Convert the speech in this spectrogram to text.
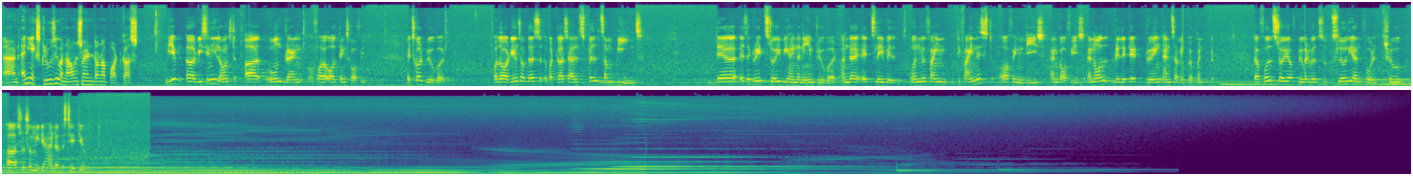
And any exclusive announcement on our podcast? We have uh, recently launched our own brand for all things coffee. It's called Brewbird. For the audience of this podcast, I'll spill some beans. There is a great story behind the name Brewbird. Under its label, one will find the finest of indies and coffees and all related brewing and serving equipment. The full story of Brewbird will slowly unfold through our social media handle. Stay tuned.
